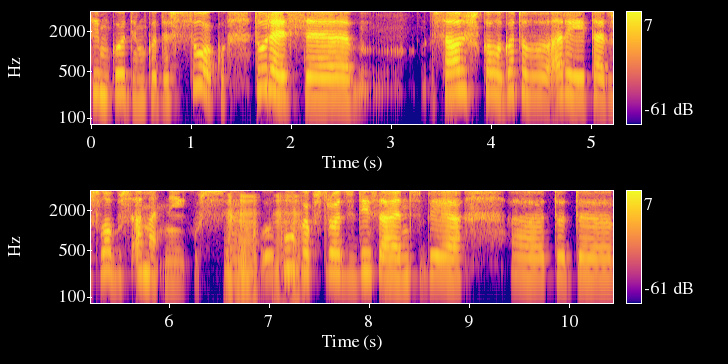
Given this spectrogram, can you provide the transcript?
tiem godiem, kad es soku. Toreiz e, Saules skola gatavo arī tādus labus amatniekus. Mm -hmm, Kūkapstrots dizains bija, e, tad e,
